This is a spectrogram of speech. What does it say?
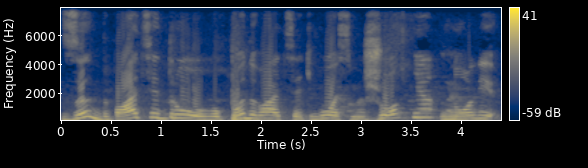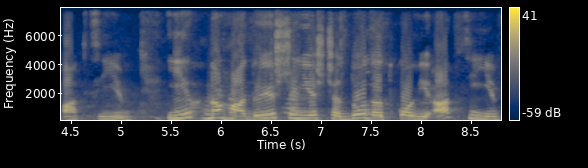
З 22 по 28 жовтня нові акції. І нагадую, що є ще додаткові акції.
